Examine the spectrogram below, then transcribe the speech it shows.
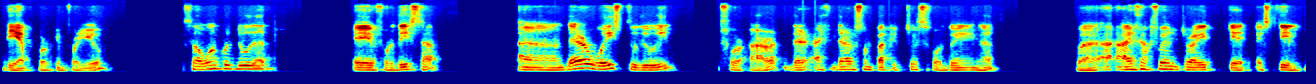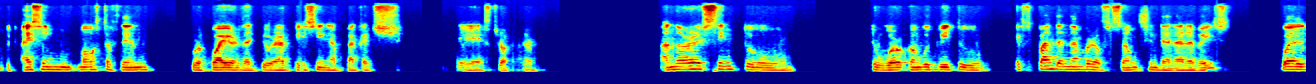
the app working for you. So one could do that uh, for this app. And there are ways to do it for R. There, there are some packages for doing that but I, I haven't tried yet still. I think most of them require that you are using a package uh, structure. Another thing to to work on would be to expand the number of songs in the database. Well,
